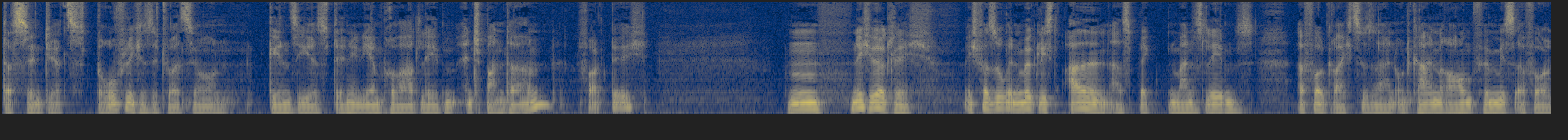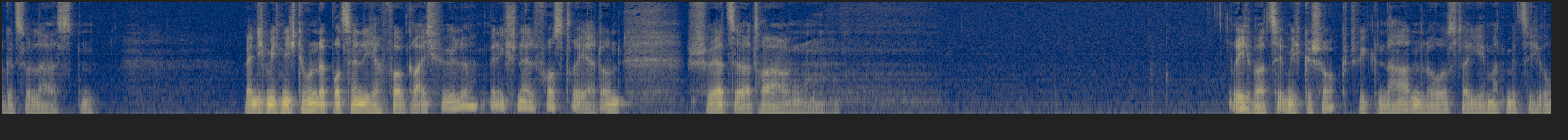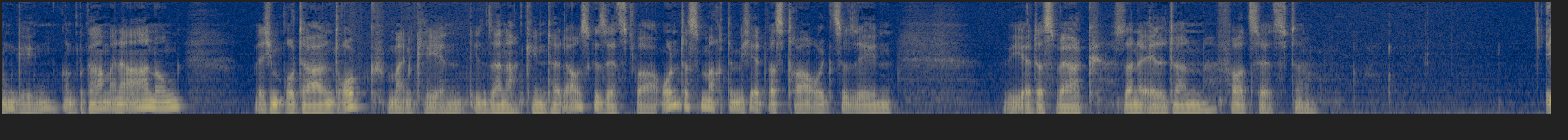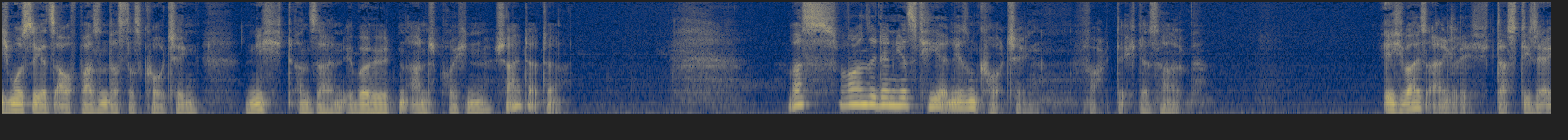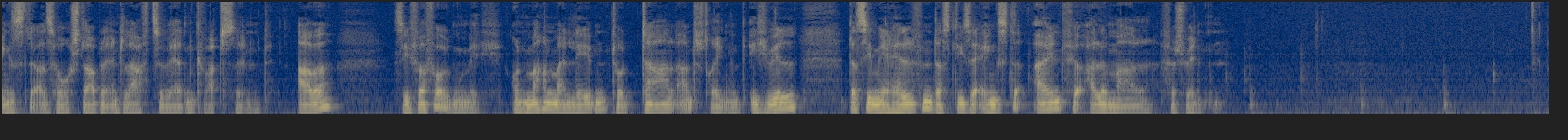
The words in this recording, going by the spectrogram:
Das sind jetzt berufliche Situationen. Gehen Sie es denn in Ihrem Privatleben entspannter an? fragte ich. Hm, nicht wirklich. Ich versuche in möglichst allen Aspekten meines Lebens erfolgreich zu sein und keinen Raum für Misserfolge zu leisten. Wenn ich mich nicht hundertprozentig erfolgreich fühle, bin ich schnell frustriert und schwer zu ertragen. Ich war ziemlich geschockt, wie gnadenlos da jemand mit sich umging und bekam eine Ahnung, welchem brutalen Druck mein Klient in seiner Kindheit ausgesetzt war. Und es machte mich etwas traurig zu sehen, wie er das Werk seiner Eltern fortsetzte. Ich musste jetzt aufpassen, dass das Coaching nicht an seinen überhöhten Ansprüchen scheiterte. Was wollen Sie denn jetzt hier in diesem Coaching? Fragte ich deshalb. Ich weiß eigentlich, dass diese Ängste als Hochstapler entlarvt zu werden Quatsch sind. Aber sie verfolgen mich und machen mein Leben total anstrengend. Ich will, dass sie mir helfen, dass diese Ängste ein für allemal verschwinden.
